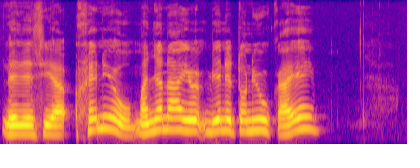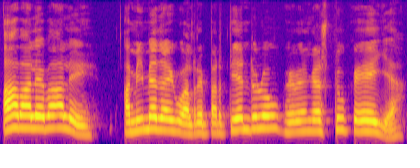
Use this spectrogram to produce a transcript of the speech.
Le decía, Eugenio, mañana viene Toniuca, ¿eh? Ah, vale, vale. A mí me da igual, repartiéndolo, que vengas tú que ella.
